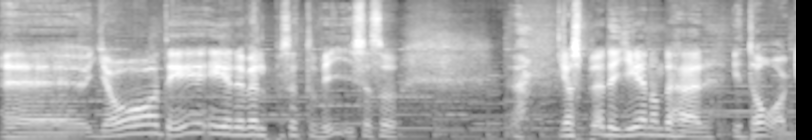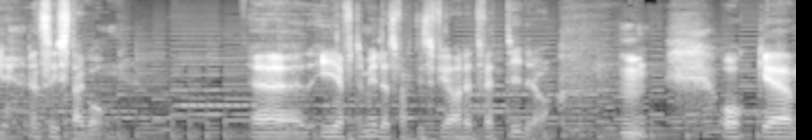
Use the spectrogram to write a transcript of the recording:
Eh, ja, det är det väl på sätt och vis. Alltså, jag spelade igenom det här idag en sista gång. Eh, I eftermiddags faktiskt, för jag hade tvättid idag. Mm. Och eh,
